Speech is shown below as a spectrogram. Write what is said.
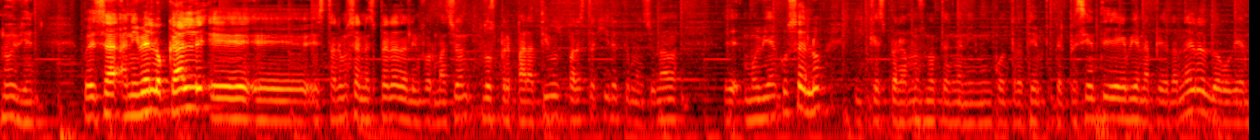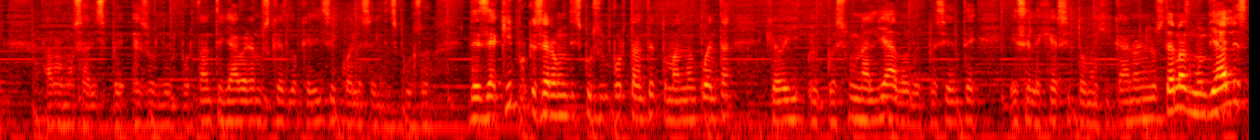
Muy bien. Pues a, nivel local eh, eh, estaremos en espera de la información, los preparativos para esta gira que mencionaba eh, muy bien Joselo y que esperamos no tenga ningún contratiempo, que el presidente llegue bien a Piedra Negra y luego bien a Ramos Arispe, eso es lo importante, ya veremos qué es lo que dice y cuál es el discurso desde aquí, porque será un discurso importante tomando en cuenta que hoy pues un aliado del presidente es el ejército mexicano. En los temas mundiales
